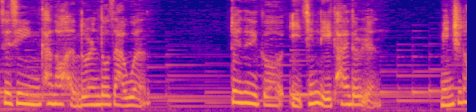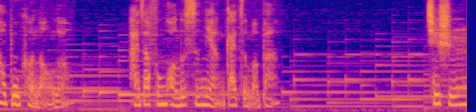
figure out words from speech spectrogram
最近看到很多人都在问，对那个已经离开的人，明知道不可能了，还在疯狂的思念该怎么办？其实，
